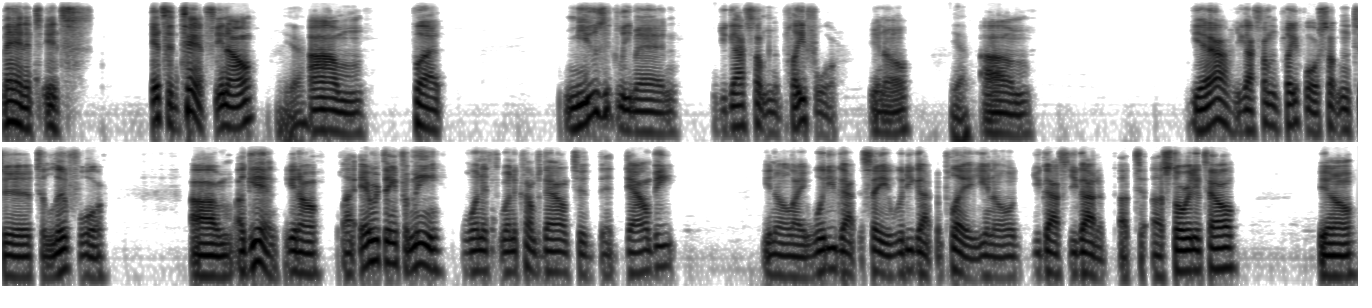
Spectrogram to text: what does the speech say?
man, it's it's it's intense, you know. Yeah. Um, but musically, man, you got something to play for, you know. Yeah. Um. Yeah, you got something to play for, something to to live for. Um. Again, you know, like everything for me when it when it comes down to the downbeat, you know, like what do you got to say? What do you got to play? You know, you got you got a, a, a story to tell, you know,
